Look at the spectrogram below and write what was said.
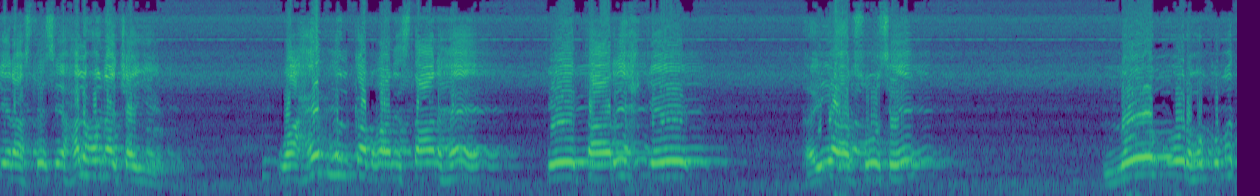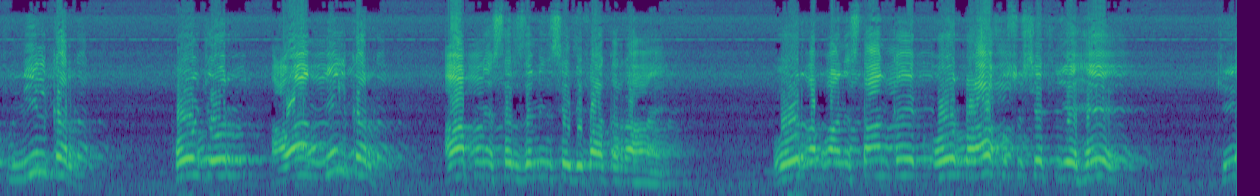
کے راستے سے حل ہونا چاہیے۔ واحد ملک افغانستان ہے کہ تاریخ کے کئی عرصوں سے لوگ اور حکومت مل کر، فوج اور عوام مل کر آپ نے سرزمین سے دفاع کر رہا ہے اور افغانستان کا ایک اور بڑا خصوصیت یہ ہے کہ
